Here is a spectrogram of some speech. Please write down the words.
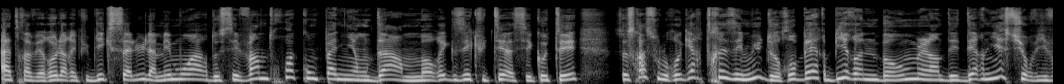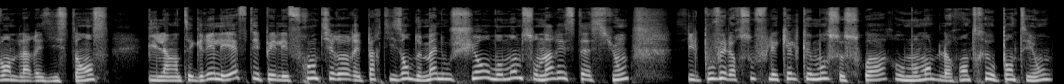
À travers eux, la République salue la mémoire de ses 23 compagnons d'armes morts exécutés à ses côtés. Ce sera sous le regard très ému de Robert Birenbaum, l'un des derniers survivants de la résistance. Il a intégré les FTP, les francs-tireurs et partisans de Manouchian au moment de son arrestation. S'il pouvait leur souffler quelques mots ce soir, au moment de leur entrée au Panthéon,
